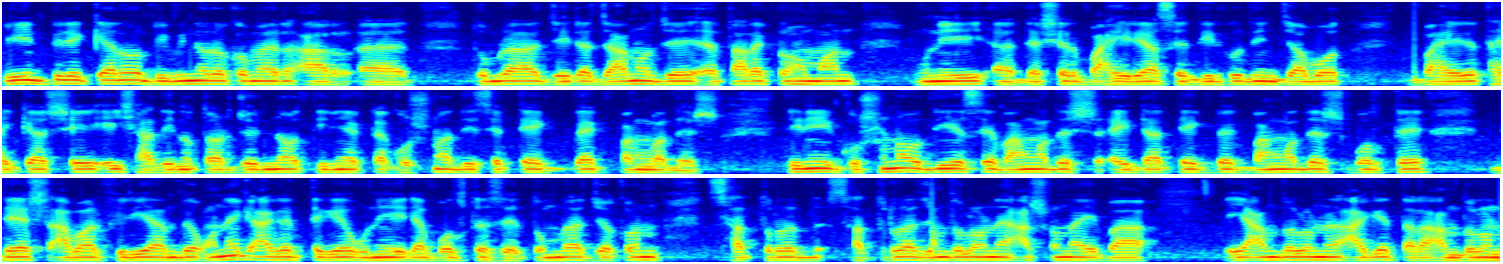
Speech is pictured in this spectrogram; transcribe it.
বিএনপির কেন বিভিন্ন রকমের আর তোমরা যেটা জানো যে তারেক রহমান, উনি দেশের বাহিরে আছে দীর্ঘদিন যাবৎ, বাহিরে থাইকা সে এই স্বাধীনতার জন্য তিনি একটা ঘোষণা দিয়েছে, টেক ব্যাক বাংলাদেশ তিনি ঘোষণাও দিয়েছে, বাংলাদেশ এইটা টেক ব্যাক বাংলাদেশ বলতে দেশ আবার ফিরিয়ে আনবে। অনেক আগের থেকে উনি এটা বলতেছে। তোমরা যখন ছাত্র ছাত্ররা আন্দোলনে আসো নাই বা এই আন্দোলনের আগে তারা আন্দোলন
